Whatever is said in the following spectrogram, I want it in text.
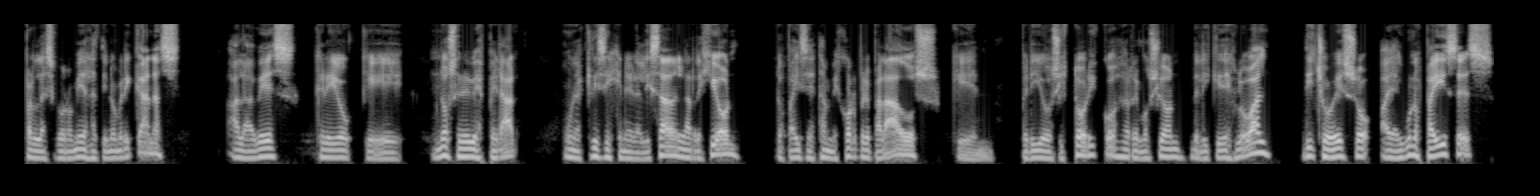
para las economías latinoamericanas. A la vez, creo que no se debe esperar una crisis generalizada en la región. Los países están mejor preparados que en periodos históricos de remoción de liquidez global. Dicho eso, hay algunos países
